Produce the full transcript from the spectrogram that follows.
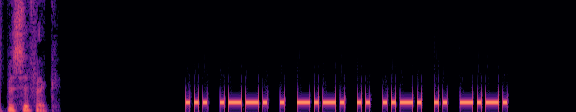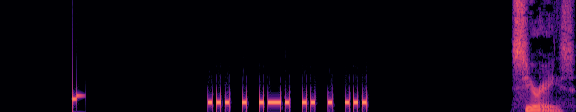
Specific. Series.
